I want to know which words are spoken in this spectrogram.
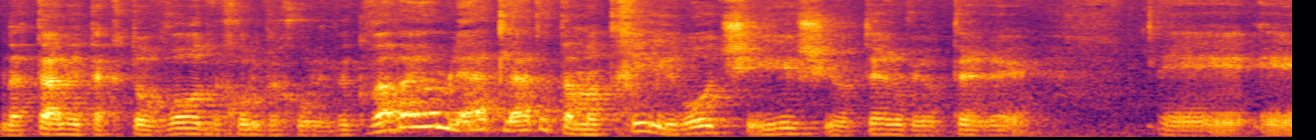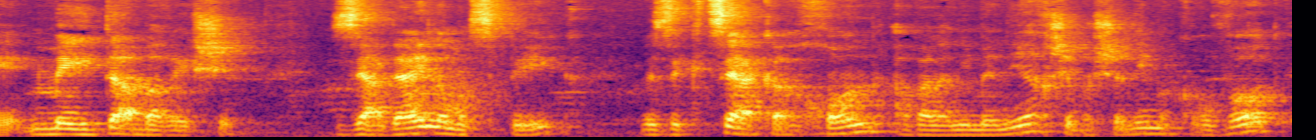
נתן את הכתובות וכולי וכולי. וכבר היום לאט לאט אתה מתחיל לראות שיש יותר ויותר אה, אה, אה, מידע ברשת. זה עדיין לא מספיק, וזה קצה הקרחון, אבל אני מניח שבשנים הקרובות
